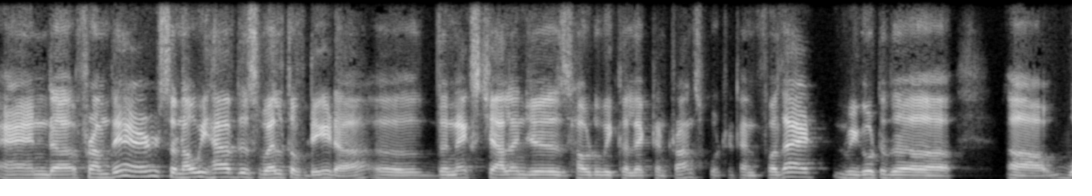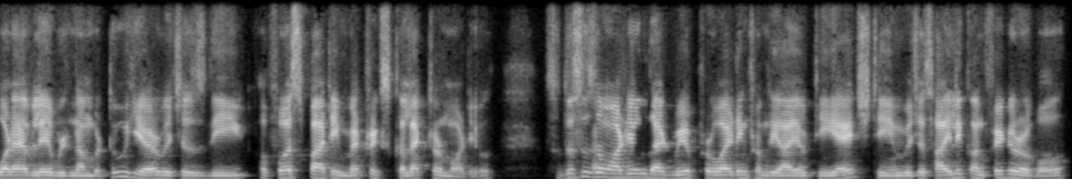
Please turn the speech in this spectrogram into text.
And uh, from there, so now we have this wealth of data. Uh, the next challenge is how do we collect and transport it? And for that, we go to the uh, what I have labeled number two here, which is the first party metrics collector module. So this is a module that we are providing from the IoT Edge team, which is highly configurable.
